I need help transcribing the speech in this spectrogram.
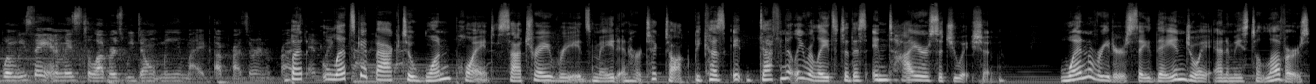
when we say enemies to lovers, we don't mean like oppressor and oppressed. But and, like, let's get back to one point Satre Reads made in her TikTok because it definitely relates to this entire situation. When readers say they enjoy enemies to lovers,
